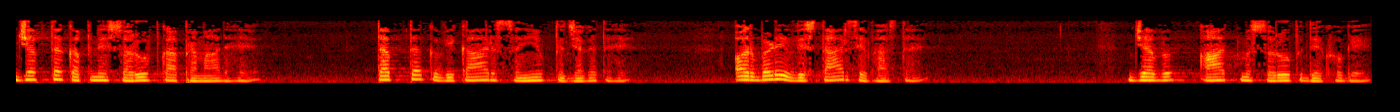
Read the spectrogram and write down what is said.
जब तक अपने स्वरूप का प्रमाद है, तब तक विकार संयुक्त जगत है और बड़े विस्तार से भासता है। जब आत्म स्वरूप देखोगे,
